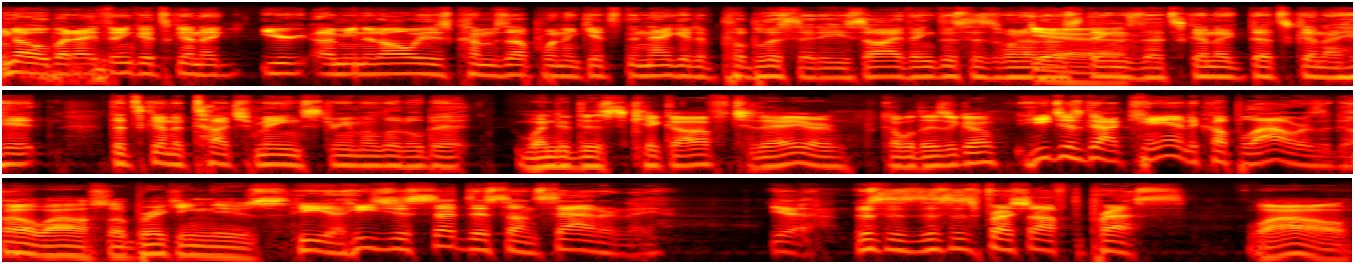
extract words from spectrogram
No, but I think it's gonna. You're. I mean, it always comes up when it gets the negative publicity. So I think this is one of those Yeah. things that's gonna that's gonna hit that's gonna touch mainstream a little bit. When did this kick off? Today or a couple days ago? He just got canned a couple hours ago. Oh wow! So breaking news. He uh, he just said this on Saturday. Yeah, this is this is fresh off the press. Wow.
